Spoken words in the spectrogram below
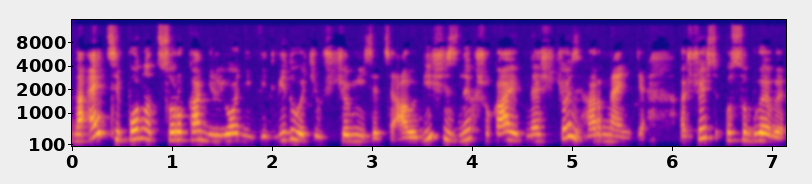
На Etsy понад 40 мільйонів відвідувачів щомісяця, але більшість з них шукають не щось гарненьке, а щось особливе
